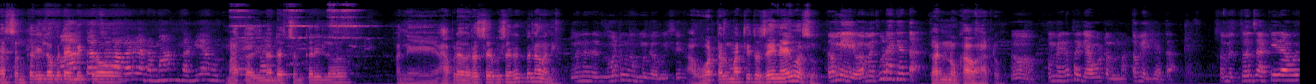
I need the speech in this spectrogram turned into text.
દર્શન કરી લો બધા મિત્રો. માતાજીના દર્શન કરી લો. અને આપણે હવે રસોઈ બસોઈ નથી બનાવવાની? મને તો હોટલમાં મગાવવું છે. આ હોટલમાંથી તો જઈને આવ્યો છું? તમે અમે થોડા ગયા હતા ઘરનું ખાવા હાટું. હા અમે નતા ગયા હોટલમાં. તમે ગયા હતા તમે ધંધા કર્યા હોય.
